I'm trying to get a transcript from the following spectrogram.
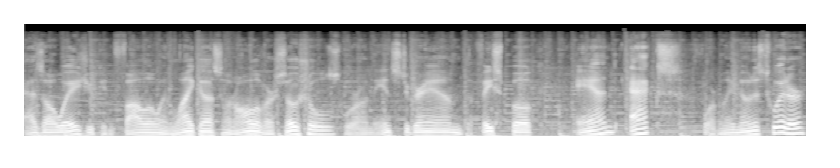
as always, you can follow and like us on all of our socials. We're on the Instagram, the Facebook, and X, formerly known as Twitter,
